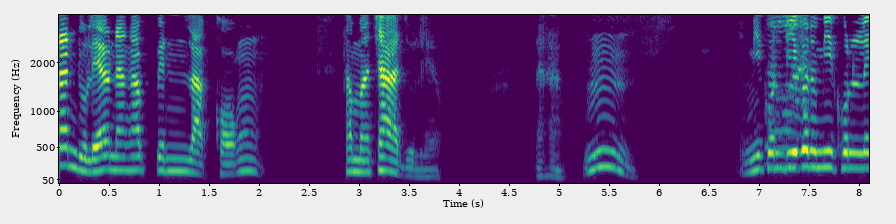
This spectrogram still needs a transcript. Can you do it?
นั่นอยู่แล้วนะครับ เป็นหลักของธรรมชาติอยู่แล้วนะครับ อืม มีคนดีก็ต้องมีคนเล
